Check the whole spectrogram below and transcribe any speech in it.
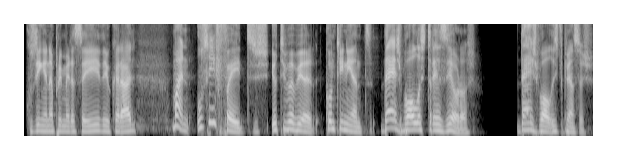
cozinha na primeira saída e o caralho. Mano, os enfeites, eu estive a ver, continente, 10 bolas, 3 euros. 10 bolas. E tu pensas,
